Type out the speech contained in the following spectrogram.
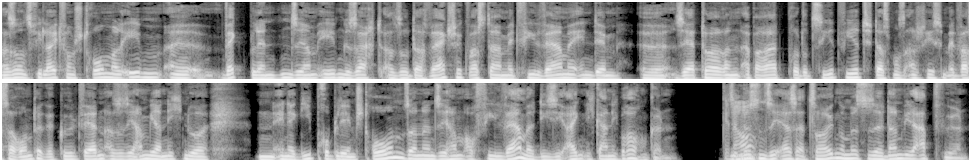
Lass uns vielleicht vom Strom mal eben äh, wegblenden. Sie haben eben gesagt, also das Werkstück, was da mit viel Wärme in dem äh, sehr teuren Apparat produziert wird, das muss anschließend mit Wasser runtergekühlt werden. Also Sie haben ja nicht nur ein Energieproblem Strom, sondern Sie haben auch viel Wärme, die Sie eigentlich gar nicht brauchen können. Genau. Sie müssen sie erst erzeugen und müssen sie dann wieder abführen.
